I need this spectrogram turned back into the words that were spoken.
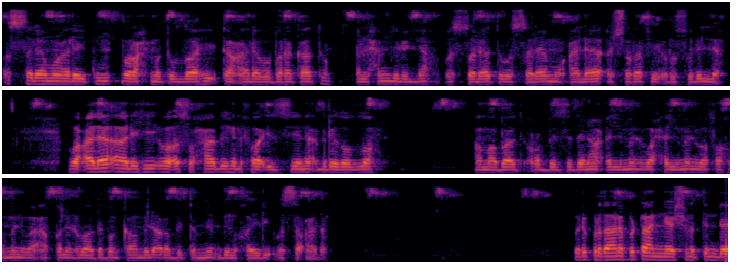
السلام عليكم ورحمة الله تعالى وبركاته الحمد لله والصلاة والسلام على أشرف رسول الله وعلى آله وأصحابه الفائزين برضا الله أما بعد رب زدنا علما وحلما وفهما وعقلا وادبا كاملا رب تمم بالخير والسعادة ഒരു പ്രധാനപ്പെട്ട അന്വേഷണത്തിന്റെ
